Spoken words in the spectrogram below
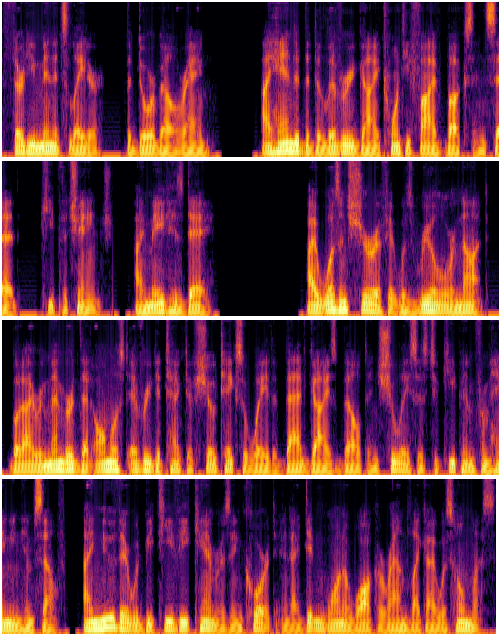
Thirty minutes later, the doorbell rang. I handed the delivery guy 25 bucks and said, keep the change. I made his day. I wasn't sure if it was real or not, but I remembered that almost every detective show takes away the bad guy's belt and shoelaces to keep him from hanging himself. I knew there would be TV cameras in court and I didn't want to walk around like I was homeless.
